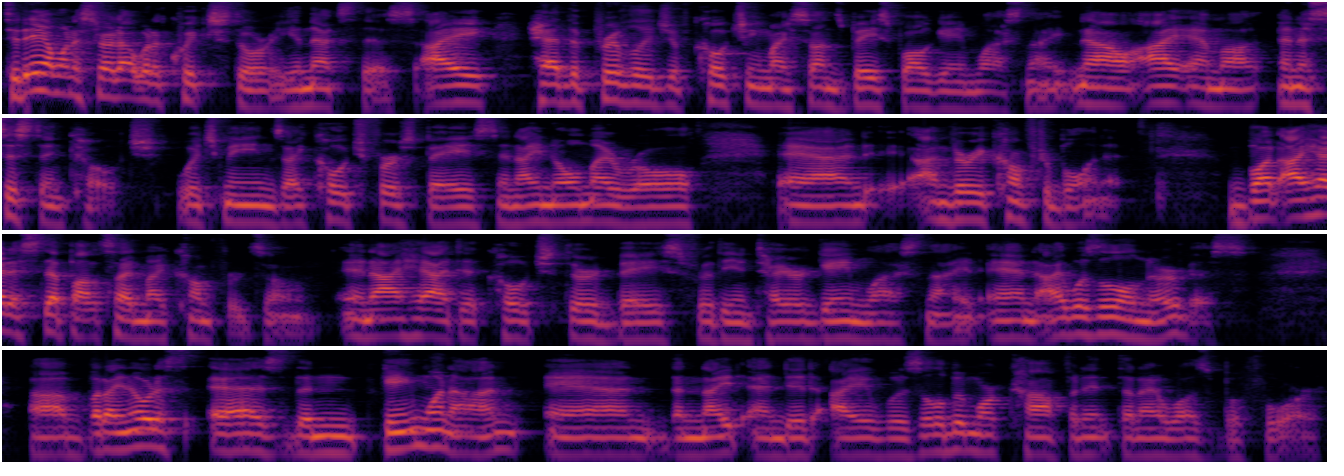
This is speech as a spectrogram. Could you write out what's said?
Today, I want to start out with a quick story, and that's this. I had the privilege of coaching my son's baseball game last night. Now, I am a, an assistant coach, which means I coach first base and I know my role, and I'm very comfortable in it. But I had to step outside my comfort zone, and I had to coach third base for the entire game last night, and I was a little nervous. Uh, but I noticed as the game went on and the night ended, I was a little bit more confident than I was before.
